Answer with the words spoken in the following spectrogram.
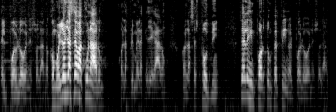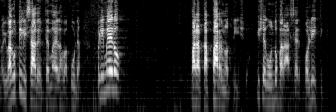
el pueblo venezolano. Como ellos ya se vacunaron, con las primeras que llegaron, con las Sputnik, ustedes les importa un pepino el pueblo venezolano. Y van a utilizar el tema de las vacunas, primero, para tapar noticias y segundo, para hacer política.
